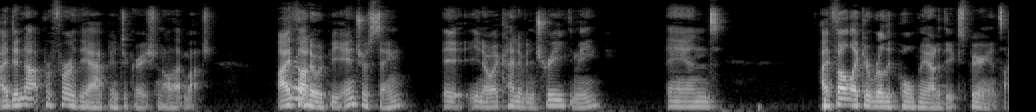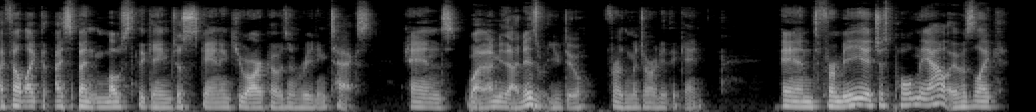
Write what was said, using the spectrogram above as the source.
I did not prefer the app integration all that much. I thought it would be interesting. It, you know, it kind of intrigued me and I felt like it really pulled me out of the experience. I felt like I spent most of the game just scanning QR codes and reading text. And, well, I mean, that is what you do for the majority of the game. And for me, it just pulled me out. It was like,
